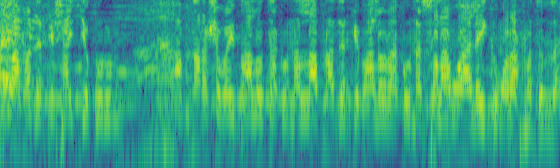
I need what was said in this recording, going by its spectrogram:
আল্লাহ আমাদেরকে সাহায্য করুন। আপনারা সবাই ভালো থাকুন। আল্লাহ আপনাদেরকে ভালো রাখুন। আসসালামু আলাইকুম রহমতুল্লাহ।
